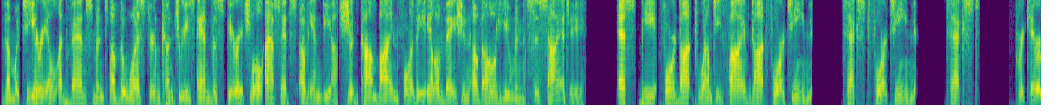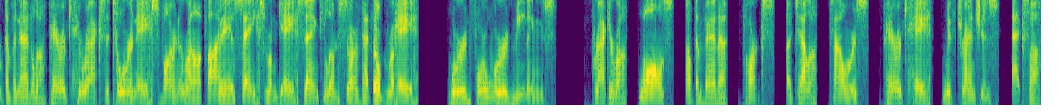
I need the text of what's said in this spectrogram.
the material advancement of the Western countries and the spiritual assets of India should combine for the elevation of all human society. SB 4.25.14. Text 14. Text. Prakartavanadala parakhiraxatorane svarnarapaya sahsrange sankulam sarvatograhe. Word for word meanings. Prakara, walls, Apavana, parks, Atala, towers, Parakhe, with trenches, Axa,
